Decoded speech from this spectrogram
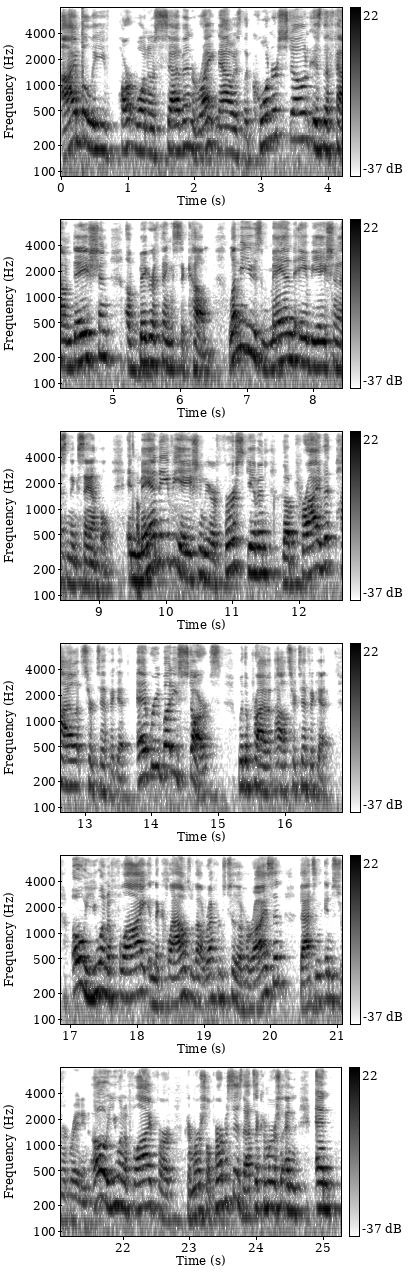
I believe part 107 right now is the cornerstone, is the foundation of bigger things to come. Let me use manned aviation as an example. In manned aviation, we are first given the private pilot certificate. Everybody starts with a private pilot certificate. Oh, you want to fly in the clouds without reference to the horizon? That's an instrument rating. Oh, you want to fly for commercial purposes? That's a commercial and and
